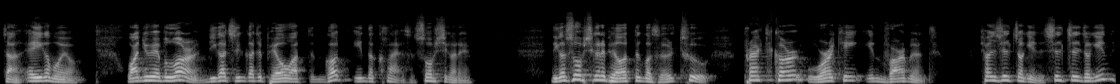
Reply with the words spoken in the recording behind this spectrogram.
자, A가 뭐예요? What you have learned, 네가 지금까지 배워왔던 것 in the class, 수업 시간에. 네가 수업 시간에 배웠던 것을 to practical working environment, 현실적인, 실질적인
